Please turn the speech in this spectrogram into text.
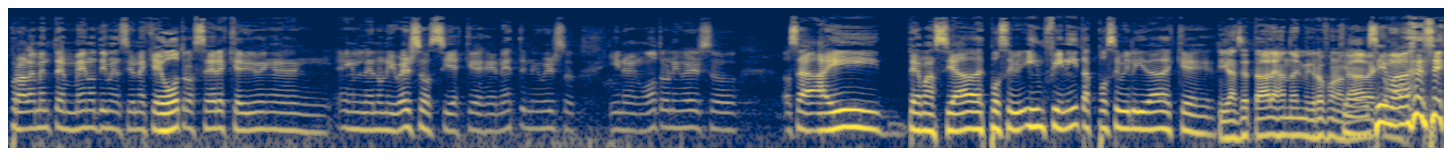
probablemente en menos dimensiones que otros seres que viven en, en el universo, si es que es en este universo y no en otro universo. O sea, hay demasiadas posibilidades, infinitas posibilidades que... Irán se estaba alejando del micrófono cada vez sí, como, mala- sí.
